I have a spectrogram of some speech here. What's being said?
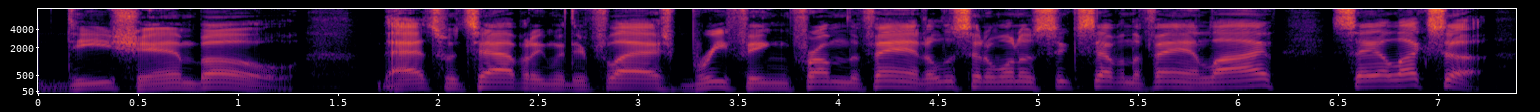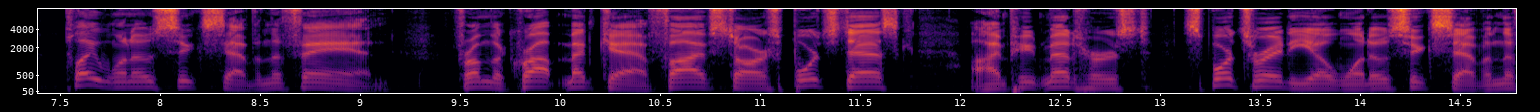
DeChambeau. That's what's happening with your flash briefing from the fan. To listen to 1067 The Fan live, say Alexa, play 1067 The Fan. From the Cropp-Metcalfe five star sports desk, I'm Pete Medhurst, Sports Radio 1067 The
